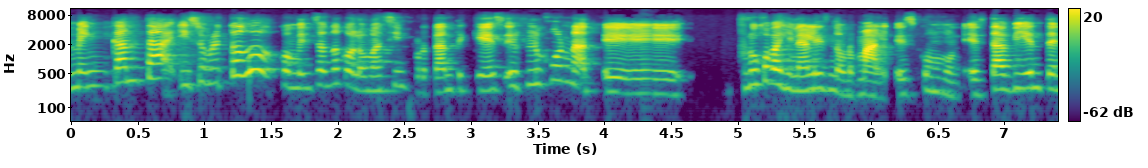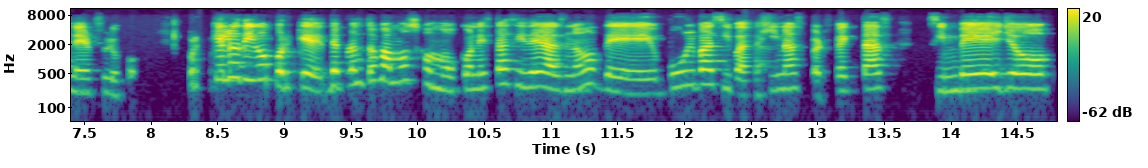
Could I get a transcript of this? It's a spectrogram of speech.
me encanta y sobre todo comenzando con lo más importante que es el flujo, eh, flujo vaginal es normal, es común, está bien tener flujo. ¿Por qué lo digo? Porque de pronto vamos como con estas ideas, ¿no? De vulvas y vaginas perfectas, sin vello,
